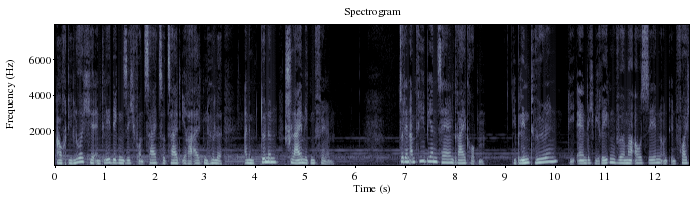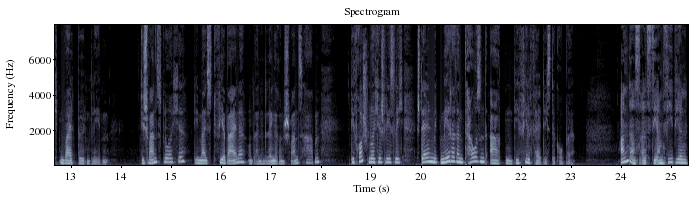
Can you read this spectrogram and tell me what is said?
Auch die Lurche entledigen sich von Zeit zu Zeit ihrer alten Hülle, einem dünnen, schleimigen Film. Zu den Amphibien zählen drei Gruppen. Die Blindwühlen, die ähnlich wie Regenwürmer aussehen und in feuchten Waldböden leben. Die Schwanzlurche, die meist vier Beine und einen längeren Schwanz haben. Die Froschlurche schließlich stellen mit mehreren tausend Arten die vielfältigste Gruppe. Anders als die Amphibien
